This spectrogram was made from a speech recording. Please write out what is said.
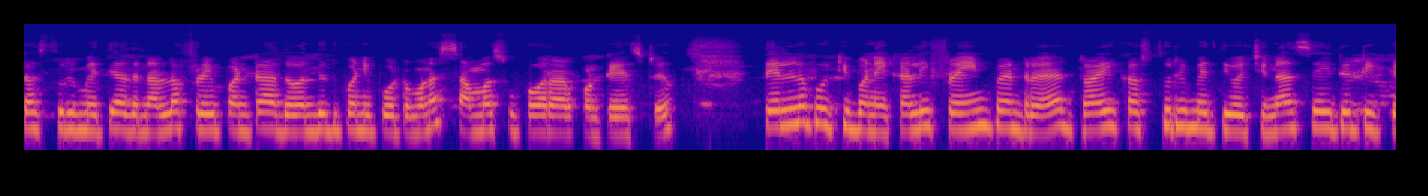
கஸ்தூரி மேத்தி அதை நல்லா ஃப்ரை பண்ணிட்டு அதை வந்து இது பண்ணி போட்டோம்னா செம்ம சூப்பராக இருக்கும் டேஸ்ட்டு తెల్ల పొక్కి బనాయి కలి ಫ್ರೈನ್ பண்ணுற ಡ್ರೈ ಕಸ್ತೂರಿ ಮೆತ್ತಿ ವಚ್ಚಿನ ಸೈಡ್ ಟಿಕ್ಕ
